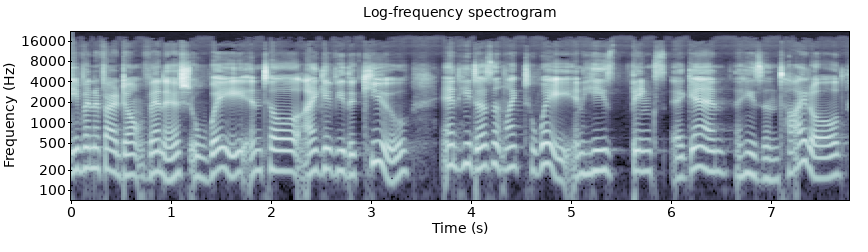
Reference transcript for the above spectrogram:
even if I don't finish, wait until I give you the cue. And he doesn't like to wait. And he thinks, again, that he's entitled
